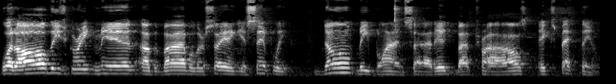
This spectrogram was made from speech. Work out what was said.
What all these great men of the Bible are saying is simply don't be blindsided by trials, expect them.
